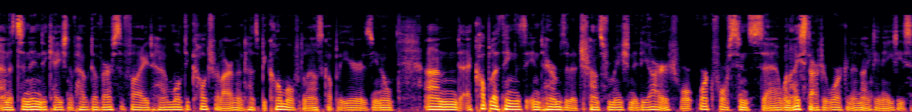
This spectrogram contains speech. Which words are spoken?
and it's an indication of how diversified, how multicultural Ireland has become over the last couple of years, you know. And a couple of things in terms of the transformation of the Irish wor- workforce since uh, when I started working in the 1980s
